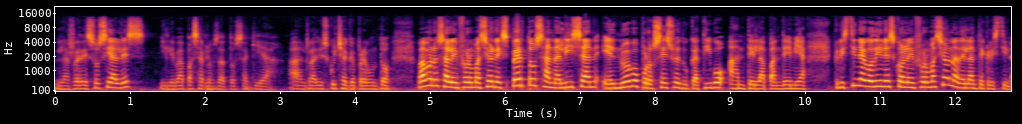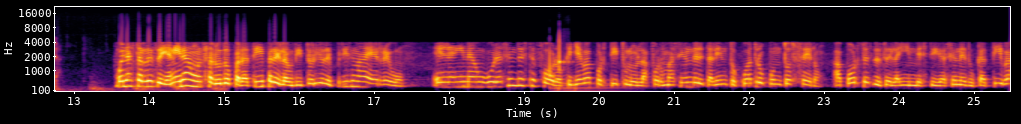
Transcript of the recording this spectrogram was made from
las redes sociales y le va a pasar los datos aquí al Radio Escucha que preguntó. Vámonos a la información. Expertos analizan el nuevo proceso educativo ante la pandemia. Cristina Godínez con la información. Adelante, Cristina. Buenas tardes, Deyanira. Un saludo para ti y para el auditorio de Prisma RU. En la inauguración de este foro, que lleva por título La formación del talento 4.0, aportes desde la investigación educativa,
